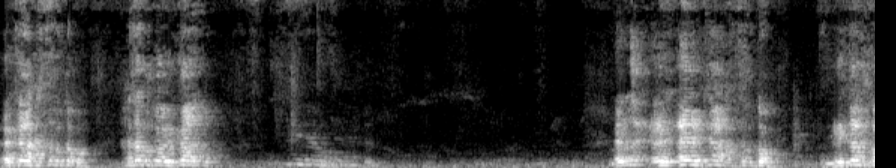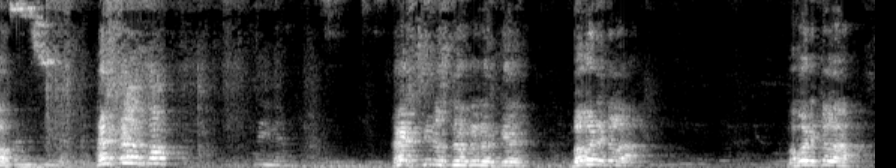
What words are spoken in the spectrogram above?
দেখি না। এই, এই, কই। এই, বাড়ি কই। এই, রেখালা। এই, দিকে। রেখালা সে। রেখালা, তুই চিনস? চিনস না কেন? বাবা রেখালা। বাবা রেখালা।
